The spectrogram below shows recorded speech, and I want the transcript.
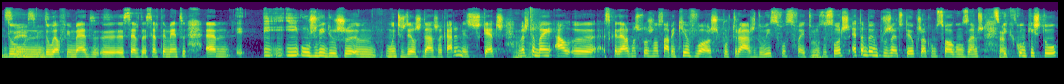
do, sim, sim. do Elfimed, uh, certamente. Um, e, e, os vídeos, hum, muitos deles dá a cara nesses sketches, uhum. mas também, uh, se calhar algumas pessoas não sabem que a voz por trás do Isso Fosse Feito uhum. nos Açores é também um projeto teu que já começou há alguns anos certo. e que conquistou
